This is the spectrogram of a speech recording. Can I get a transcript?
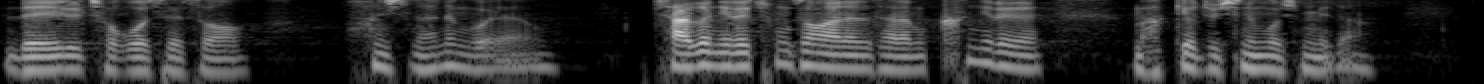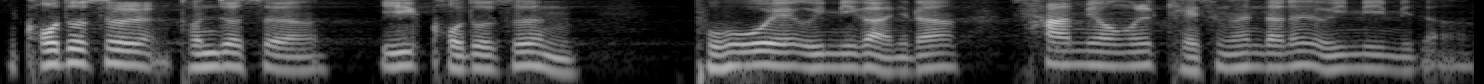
내일 저곳에서 헌신하는 거예요. 작은 일에 충성하는 사람 큰 일에 맡겨주시는 것입니다. 겉옷을 던졌어요. 이 겉옷은 보호의 의미가 아니라 사명을 계승한다는 의미입니다.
